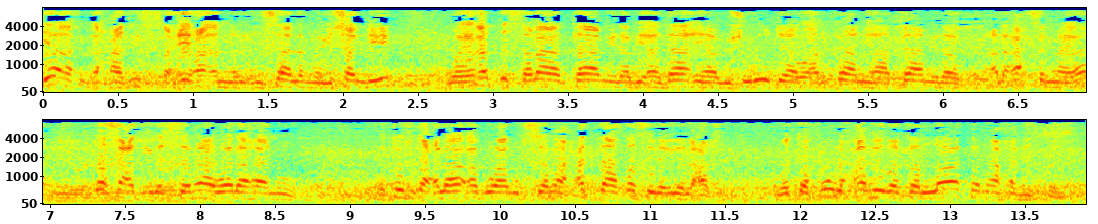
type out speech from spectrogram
جاء في الأحاديث الصحيحة أن الإنسان لما يصلي ويؤدي الصلاة كاملة بأدائها بشروطها وأركانها كاملة على أحسن ما تصعد إلى السماء ولها نور وتفتح لها أبواب السماء حتى تصل إلى العرش وتقول حفظك الله كما حفظتني.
